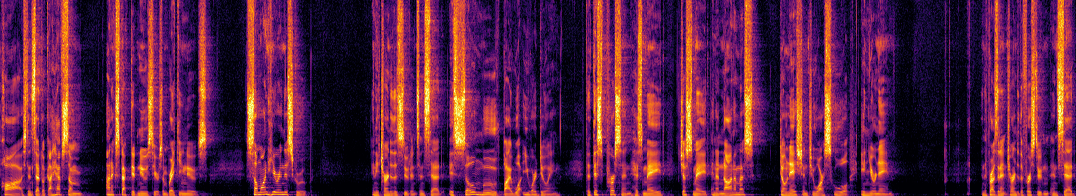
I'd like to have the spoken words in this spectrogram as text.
paused and said, Look, I have some unexpected news here, some breaking news. Someone here in this group, and he turned to the students and said, is so moved by what you are doing that this person has made, just made, an anonymous donation to our school in your name. And the president turned to the first student and said,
